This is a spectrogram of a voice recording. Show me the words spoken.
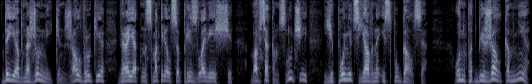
да и обнаженный кинжал в руке, вероятно, смотрелся призловеще. Во всяком случае, японец явно испугался — он подбежал ко мне,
